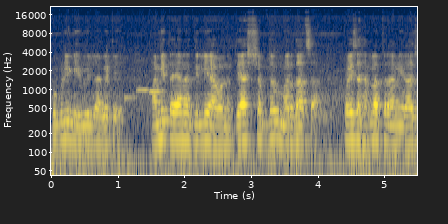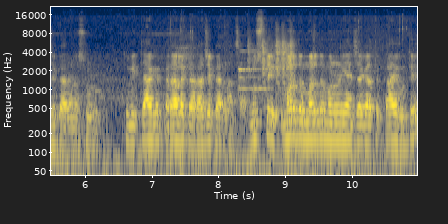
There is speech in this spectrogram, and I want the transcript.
कुबडी घ्यावी लागते. आम्ही तयांना दिल्ली आव्हान द्या शब्द मर्दाचा. पैज हरला तर आम्ही राजकारण सोडू. तुम्ही त्याग कराल का राजकारणाचा? नुसते मर्द मर्द म्हणून या जगात काय होते?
